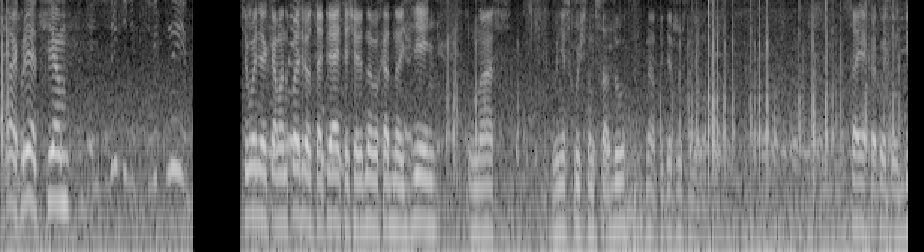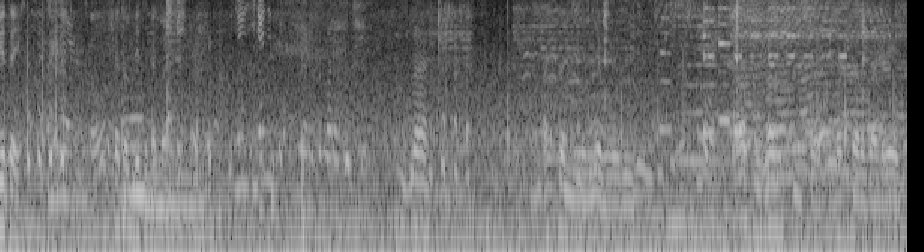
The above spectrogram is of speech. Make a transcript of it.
Так, привет всем. Сегодня команда Patriots опять очередной выходной день у нас в нескучном саду. На, подержи, что ли, вот здесь. Саня какой-то убитый. Что ты убитый такой? Я, я не хочу это бороться. Не знаю. А кто не, не был Красный зонтик сейчас, вообще разогреется.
